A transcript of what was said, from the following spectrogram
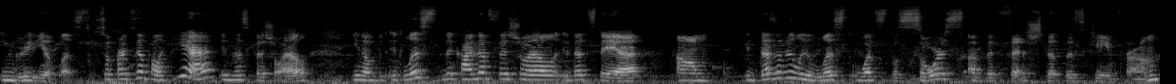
ingredient list. So for example, here in this fish oil, you know, it lists the kind of fish oil that's there. Um, it doesn't really list what's the source of the fish that this came from,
